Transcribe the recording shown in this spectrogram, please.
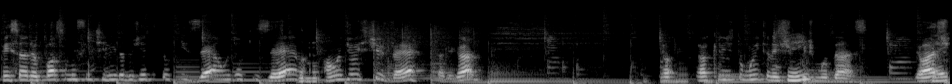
Pensando, eu posso me sentir linda do jeito que eu quiser, onde eu quiser, onde eu estiver, tá ligado? Eu, eu acredito muito nesse Sim. tipo de mudança. Eu acho, é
